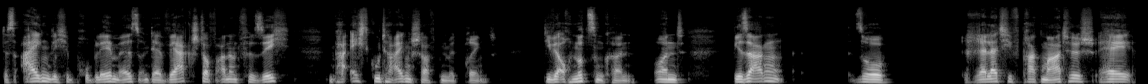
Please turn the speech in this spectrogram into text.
das eigentliche Problem ist und der Werkstoff an und für sich ein paar echt gute Eigenschaften mitbringt, die wir auch nutzen können. Und wir sagen so relativ pragmatisch, hey,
